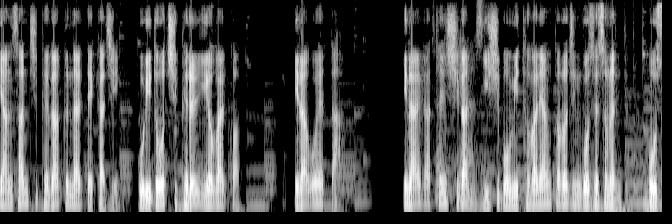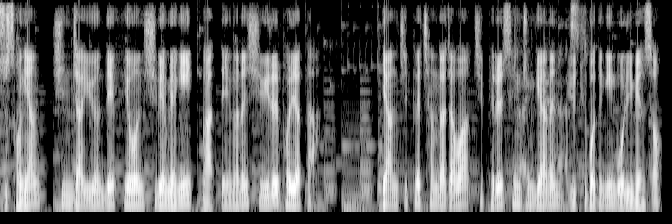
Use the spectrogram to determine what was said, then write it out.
양산 집회가 끝날 때까지 우리도 집회를 이어갈 것 이라고 했다. 이날 같은 시간 25m가량 떨어진 곳에서는 보수 성향 신자유연대 회원 10여 명이 맞대응하는 시위를 벌였다. 양 집회 참가자와 집회를 생중계하는 유튜버 등이 몰리면서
